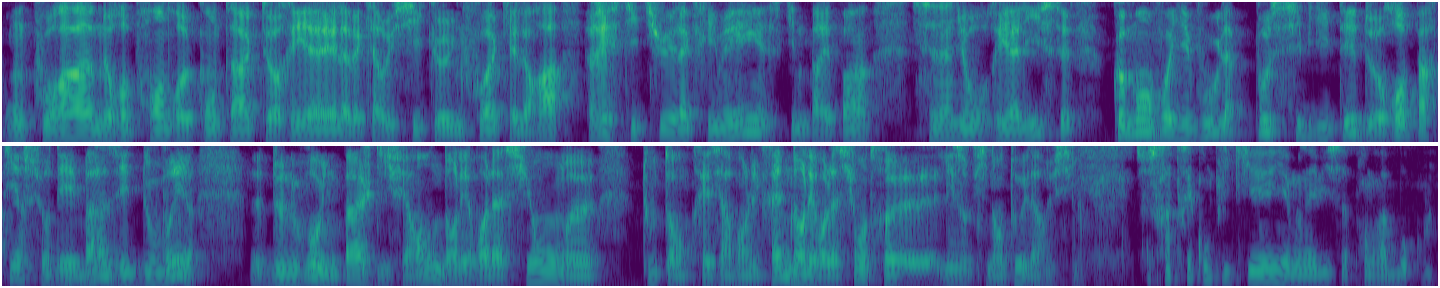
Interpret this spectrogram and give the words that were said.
on pourra ne reprendre contact réel avec la Russie qu'une fois qu'elle aura restitué la Crimée Ce qui ne paraît pas un scénario réaliste? Comment voyez-vous la possibilité de repartir sur des bases et d'ouvrir euh, de nouveau une page différente dans les relations, tout en préservant l'Ukraine, dans les relations entre les Occidentaux et la Russie ce sera très compliqué et à mon avis ça prendra beaucoup de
